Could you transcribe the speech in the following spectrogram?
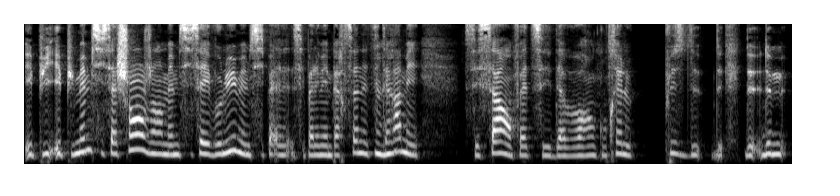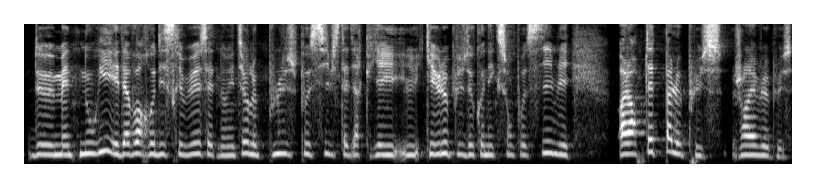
et puis et puis même si ça change, hein, même si ça évolue, même si c'est pas les mêmes personnes, etc. Mhm. Mais c'est ça en fait, c'est d'avoir rencontré le plus de de, de, de, m'être nourri et d'avoir redistribué cette nourriture le plus possible, c'est-à-dire qu'il y, qu'il y ait eu le plus de connexions possible. Et, alors peut-être pas le plus, j'enlève le plus,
